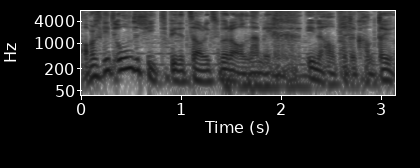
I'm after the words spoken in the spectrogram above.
Aber es gibt Unterschiede bei der Zahlungsmoral, nämlich innerhalb der Kantone.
